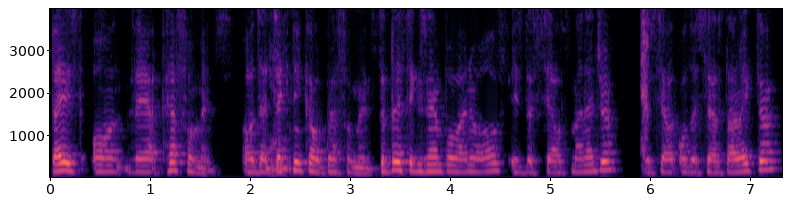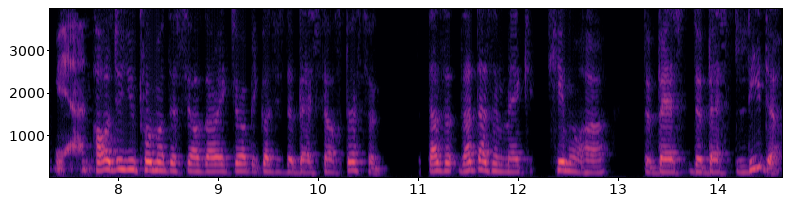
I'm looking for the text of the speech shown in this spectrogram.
based on their performance or their yeah. technical performance. The best example I know of is the sales manager the sales, or the sales director. Yes. How do you promote the sales director because he's the best salesperson? Doesn't that doesn't make him or her the best the best leader,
